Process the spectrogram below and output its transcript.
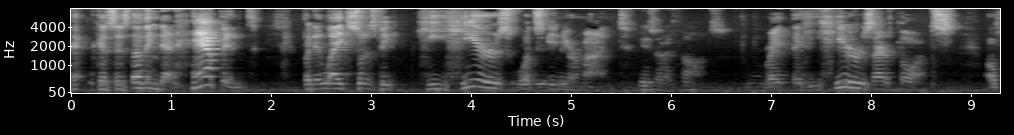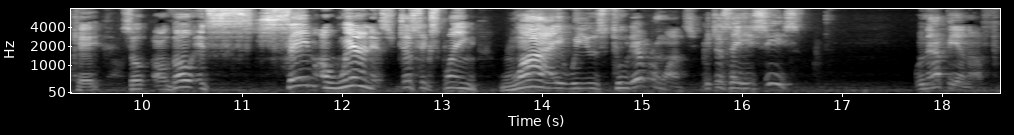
that because there's nothing that happened, but it like so to speak, he hears what's in your mind, These are thoughts. Right? That he hears our thoughts. Okay, so although it's same awareness, just explain why we use two different ones. You could just say he sees. Wouldn't that be enough?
